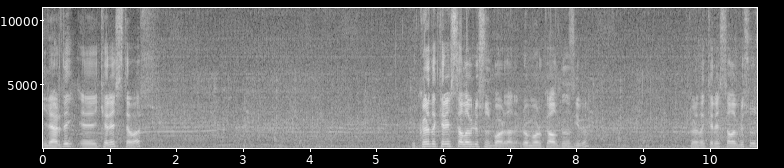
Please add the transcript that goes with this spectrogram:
İleride e, kereste var. Yukarıda kereste alabiliyorsunuz bu arada. Hani römorku aldığınız gibi. Yukarıda kereste alabiliyorsunuz.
